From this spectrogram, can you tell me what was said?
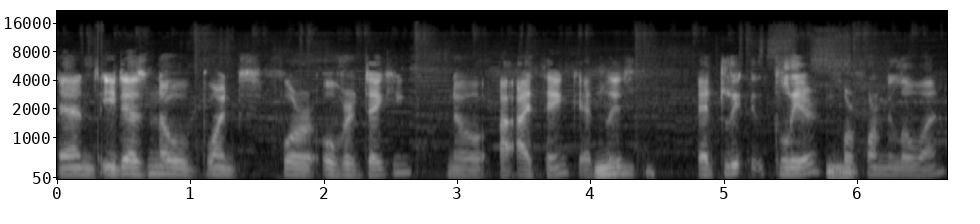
and it has no point for overtaking. No, I, I think at Mm. least at least clear for Mhm. Formula One.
